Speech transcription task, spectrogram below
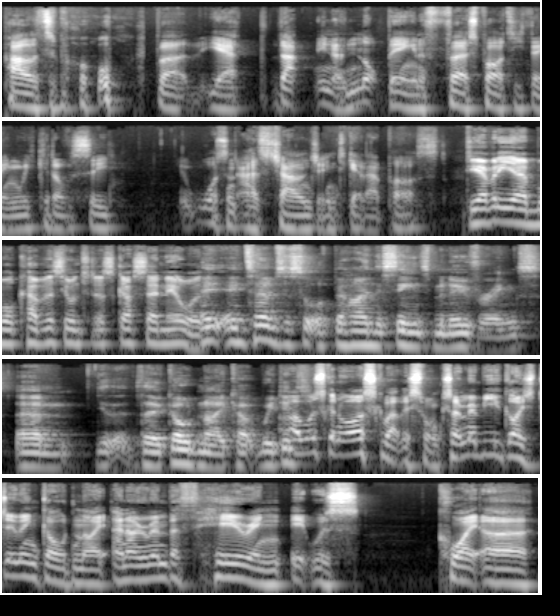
palatable. but yeah, that you know, not being a first party thing, we could obviously it wasn't as challenging to get that past. Do you have any uh, more covers you want to discuss there, Neil? In, in terms of sort of behind the scenes maneuverings, um, the GoldenEye Cup, we did. I was going to ask about this one because I remember you guys doing GoldenEye, and I remember hearing it was quite a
